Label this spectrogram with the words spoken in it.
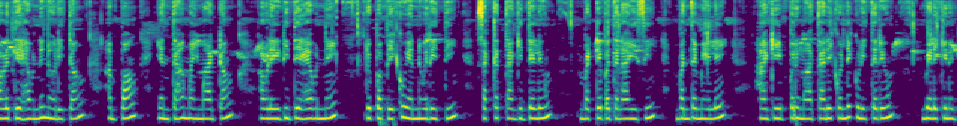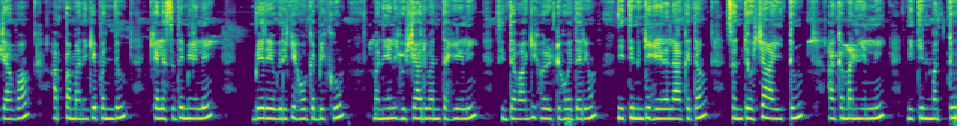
ಅವಳ ದೇಹವನ್ನು ನೋಡಿದ ಅಬ್ಬ, ಎಂತಹ ಮೈಮಾಟ. ಅವಳ ಇಡೀ ದೇಹವನ್ನೇ ರೂಪಬೇಕು ಎನ್ನುವ ರೀತಿ ಸಖತ್ತಾಗಿದ್ದಳು. ಬಟ್ಟೆ ಬದಲಾಯಿಸಿ ಬಂದ ಮೇಲೆ ಹಾಗೆ ಇಬ್ಬರು ಮಾತಾಡಿಕೊಂಡೇ ಕುಳಿತರು. ಬೆಳಗಿನ ಜಾವ ಅಪ್ಪ ಮನೆಗೆ ಬಂದು ಕೆಲಸದ ಮೇಲೆ ಬೇರೆಯವರಿಗೆ ಹೋಗಬೇಕು. ಮನೆಯಲ್ಲಿ ಹುಷಾರು ಅಂತ ಹೇಳಿ ಸಿದ್ಧವಾಗಿ ಹೊರಟು ಹೋದರು. ನಿತಿನ್ಗೆ ಹೇಳಲಾಗದ ಸಂತೋಷ ಆಯಿತು. ಆಗ ಮನೆಯಲ್ಲಿ ನಿತಿನ್ ಮತ್ತು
